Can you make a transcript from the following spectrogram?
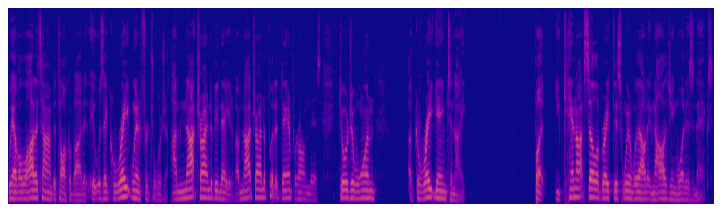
We have a lot of time to talk about it. It was a great win for Georgia. I'm not trying to be negative. I'm not trying to put a damper on this. Georgia won a great game tonight. But You cannot celebrate this win without acknowledging what is next.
